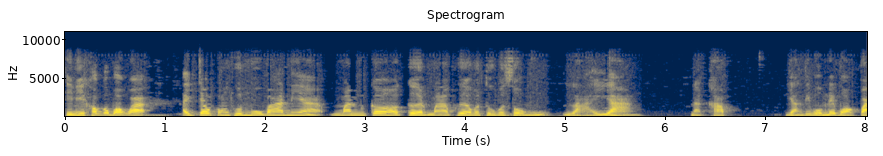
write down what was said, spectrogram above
ทีนี้เขาก็บอกว่าไอ้เจ้ากองทุนหมู่บ้านเนี่ยมันก็เกิดมาเพื่อวัตถุประสงค์หลายอย่างนะครับ อย่างที่ผมได้บอกไป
